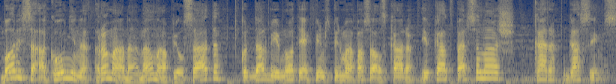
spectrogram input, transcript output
Borisa Akuņina romānā Melnā pilsēta, kur darbība notiek pirms Pirmā pasaules kara, ir kāds personāžs, kara gasims.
